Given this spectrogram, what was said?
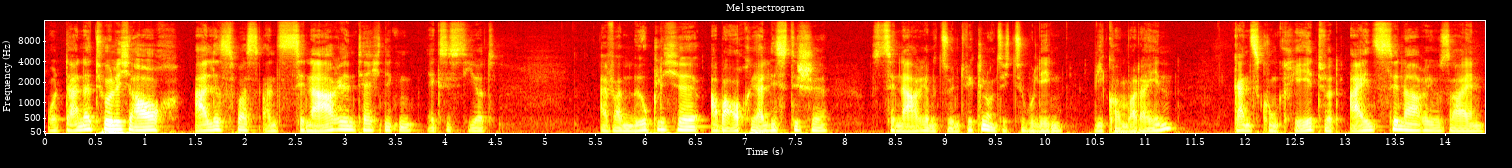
Und dann natürlich auch alles, was an Szenarientechniken existiert, einfach mögliche, aber auch realistische Szenarien zu entwickeln und sich zu überlegen, wie kommen wir dahin. Ganz konkret wird ein Szenario sein,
